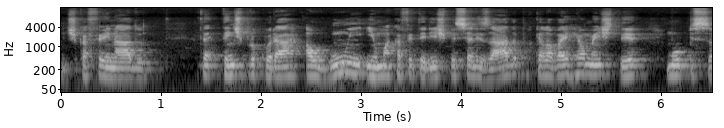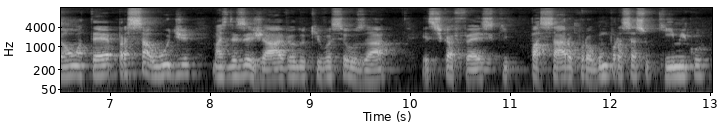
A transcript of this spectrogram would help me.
descafeinado, tente procurar algum em uma cafeteria especializada, porque ela vai realmente ter uma opção até para saúde mais desejável do que você usar esses cafés que passaram por algum processo químico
